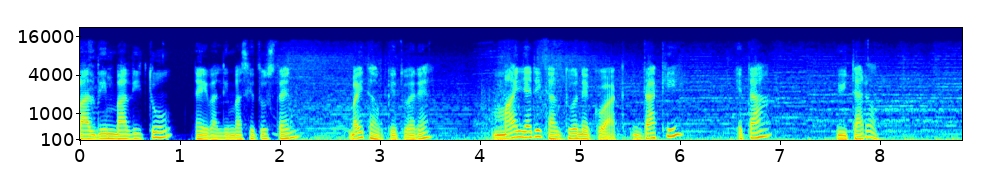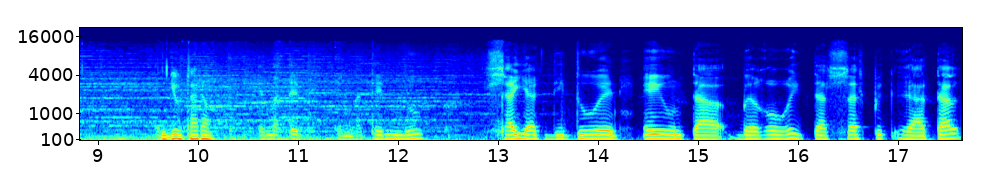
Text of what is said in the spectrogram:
baldin baditu, nahi baldin bazituzten, baita aurkitu ere, mailarik altuenekoak daki eta bitaro. Jutaro. Ematen, ematen du zaiak dituen egun eta berrogeita zazpik atal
